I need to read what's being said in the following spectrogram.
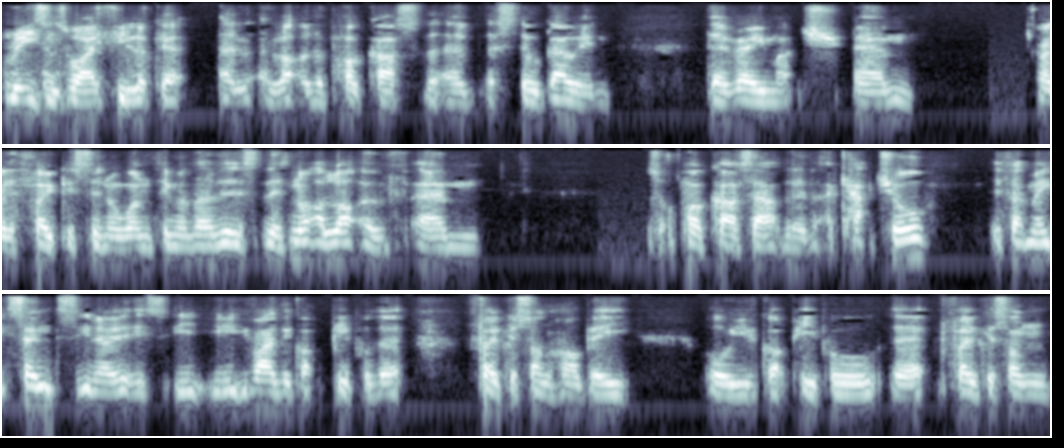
reasons why if you look at a, a lot of the podcasts that are, are still going, they're very much um, either focused in on one thing or the other. There's, there's not a lot of um, sort of podcasts out there that are catch-all, if that makes sense. You know, it's you, you've either got people that focus on hobby, or you've got people that focus on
